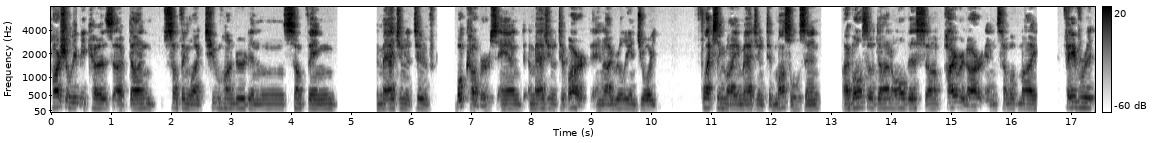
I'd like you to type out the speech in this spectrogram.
partially because I've done something like 200 and something imaginative book covers and imaginative art. And I really enjoy flexing my imaginative muscles. And I've also done all this uh, pirate art and some of my favorite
